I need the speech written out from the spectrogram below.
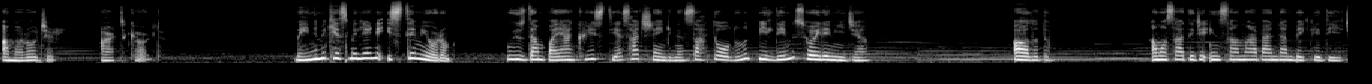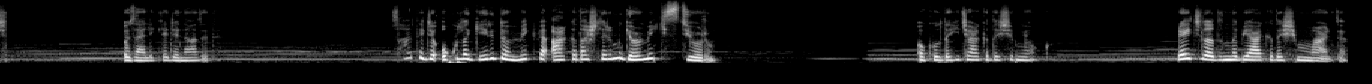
Ama Roger artık öldü. Beynimi kesmelerini istemiyorum. Bu yüzden Bayan Christie'ye saç renginin sahte olduğunu bildiğimi söylemeyeceğim. Ağladım. Ama sadece insanlar benden beklediği için. Özellikle cenazede. Sadece okula geri dönmek ve arkadaşlarımı görmek istiyorum. Okulda hiç arkadaşım yok. Rachel adında bir arkadaşım vardı.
